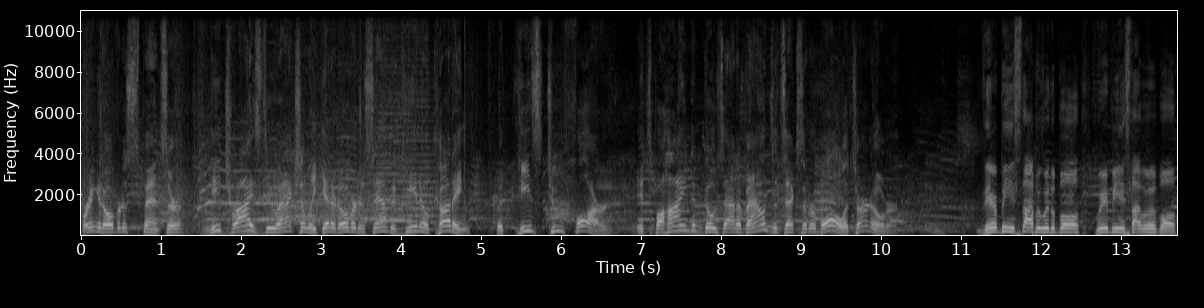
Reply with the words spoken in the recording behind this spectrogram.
Bring it over to Spencer. He tries to actually get it over to Sam Bikino cutting, but he's too far. It's behind him, goes out of bounds. It's Exeter ball, a turnover. They're being sloppy with the ball. We're being sloppy with the ball.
